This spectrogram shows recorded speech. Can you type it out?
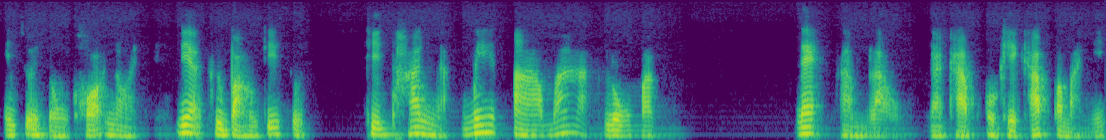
ให้ช่วยสงเคราะห์หน่อย เนี่ยคือเบาที่สุดที่ท่านอะเมตตามากลงมาแนะนำเรานะครับ โอเคครับ ประมาณนี้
